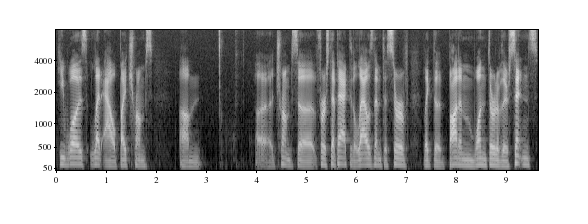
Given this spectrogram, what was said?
he was let out by Trump's um, uh, Trump's uh, First Step Act. It allows them to serve like the bottom one third of their sentence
